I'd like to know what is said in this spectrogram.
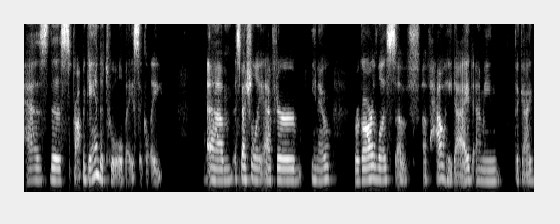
as this propaganda tool, basically. Um, especially after, you know, regardless of of how he died. I mean, the guy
